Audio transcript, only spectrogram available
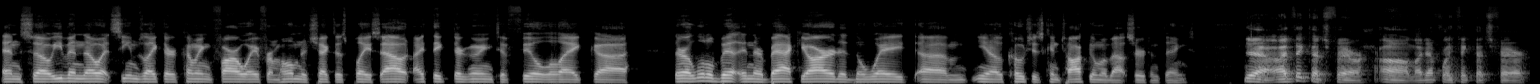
And so, even though it seems like they're coming far away from home to check this place out, I think they're going to feel like uh, they're a little bit in their backyard and the way um, you know coaches can talk to them about certain things. Yeah, I think that's fair. Um, I definitely think that's fair.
